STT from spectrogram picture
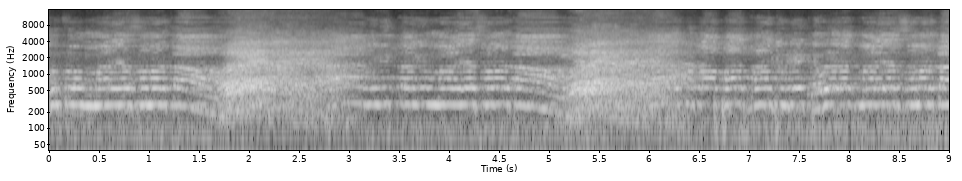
गौतम करून समर्थ. त्या निमित्ताने महाराजा समर्थ. तुला पाच पाण्याचे ठेवलेलाच महाराजा समर्था.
